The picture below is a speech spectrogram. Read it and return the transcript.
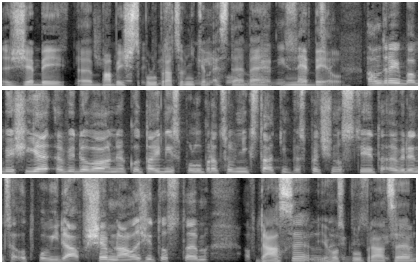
že by eh, Babiš spolupracovníkem STB nebyl. Andrej Babiš je evidován jako tajný spolupracovník státní bezpečnosti. Ta evidence odpovídá všem náležitostem. Dá se jeho spolupráce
